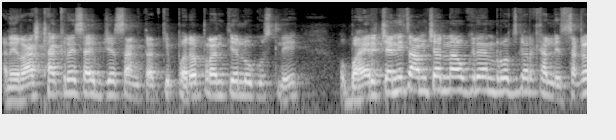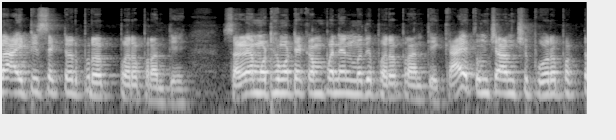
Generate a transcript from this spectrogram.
आणि राज ठाकरे साहेब जे सांगतात की परप्रांतीय लोक घुसले बाहेरच्यानीच आमच्या नोकऱ्या आणि रोजगार खाल्ले सगळं आय टी सेक्टर पर परप्रांतीय. सगळ्या मोठ्या मोठ्या कंपन्यांमध्ये परप्रांतीय. काय तुमच्या आमची पोरं फक्त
